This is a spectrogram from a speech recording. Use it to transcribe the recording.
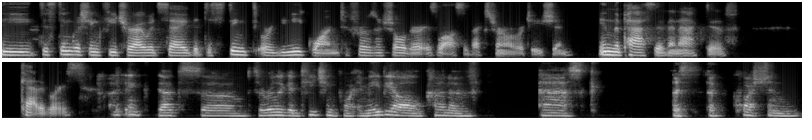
the distinguishing feature, I would say, the distinct or unique one to frozen shoulder is loss of external rotation in the passive and active categories. I think that's uh, it's a really good teaching point, and maybe I'll kind of ask a, a question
